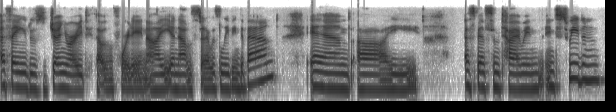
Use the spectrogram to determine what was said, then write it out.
I think it was January 2014, I announced that I was leaving the band, and I I spent some time in in Sweden,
